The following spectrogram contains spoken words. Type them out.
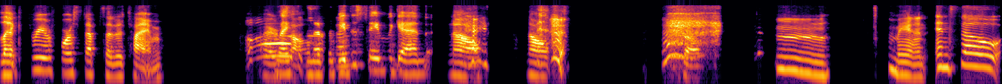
like three or four steps at a time. Oh, By Life herself. will never be the same again. No, Nice. no. So Mm, man. And so,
